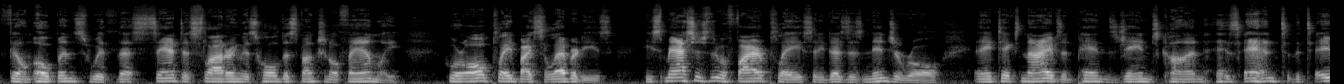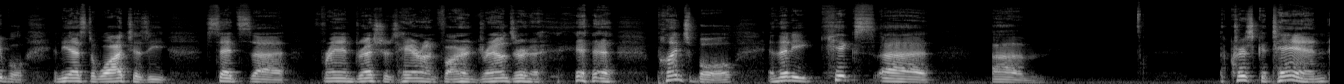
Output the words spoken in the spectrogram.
film opens with uh, Santa slaughtering this whole dysfunctional family who are all played by celebrities. He smashes through a fireplace and he does his ninja roll. And he takes knives and pins James Caan his hand to the table. And he has to watch as he sets uh, Fran Drescher's hair on fire and drowns her in a, punch bowl. And then he kicks uh, um, Chris Kattan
